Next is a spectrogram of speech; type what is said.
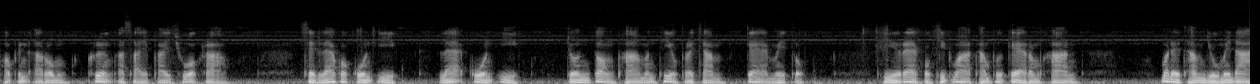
พอเป็นอารมณ์เครื่องอาศัยไปชั่วคราว เสร็จแล้วก็กวนอีกและกวนอีก จนต้องพามันเที่ยวประจำแก้ไม่ตก ทีแรกก็คิดว่าทำเพื่อแก้รำคาญ ไม่ได้ทำอยู่ไม่ได้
